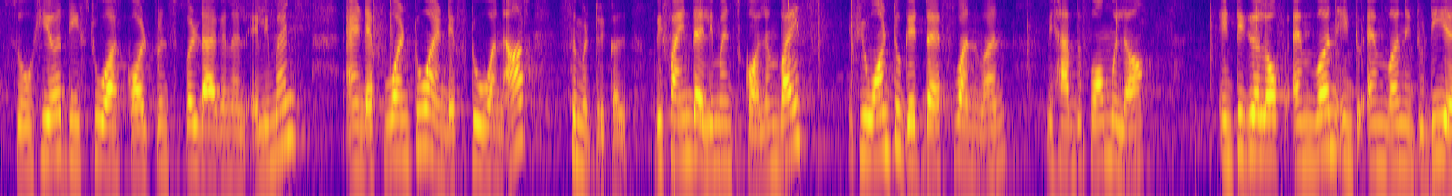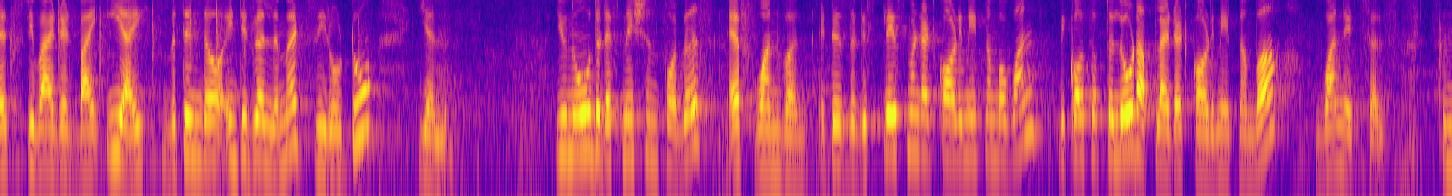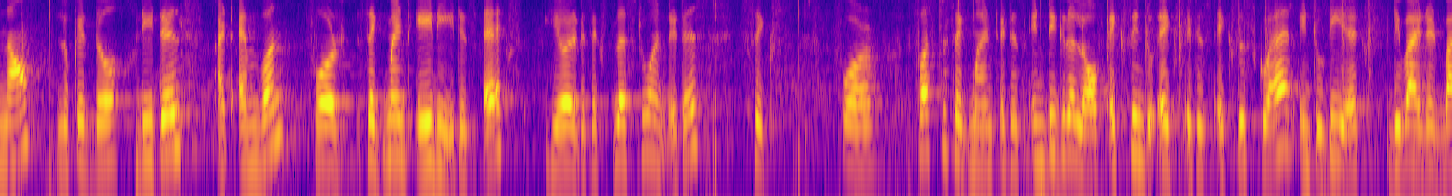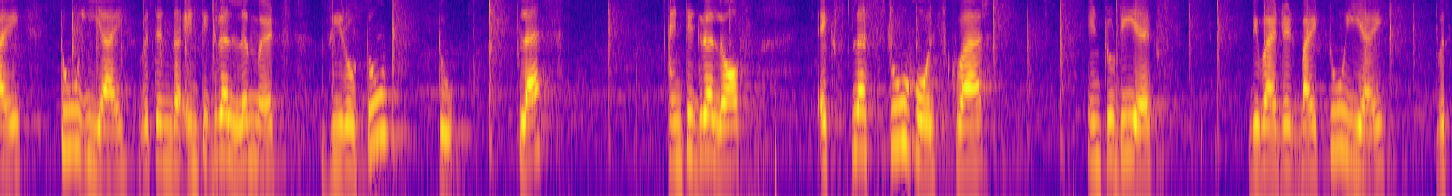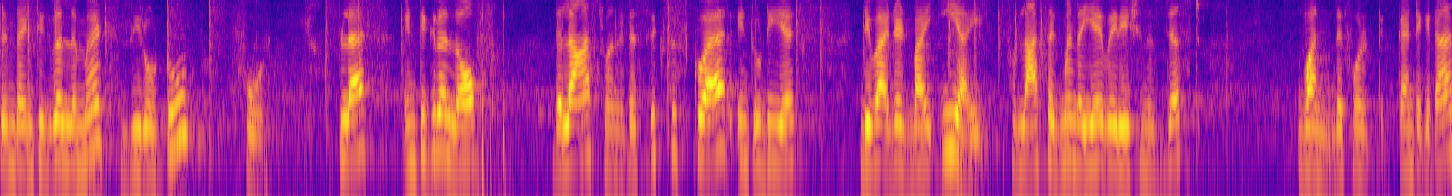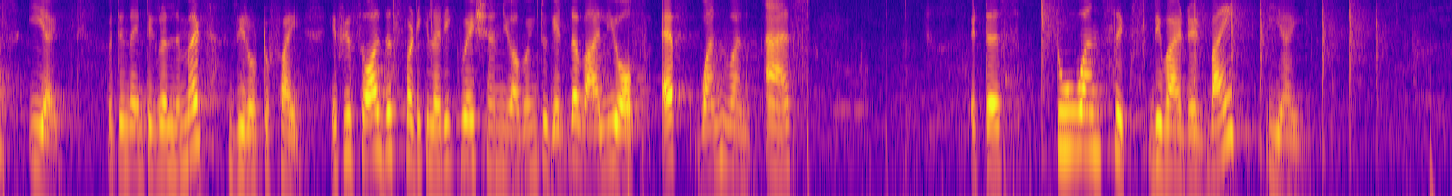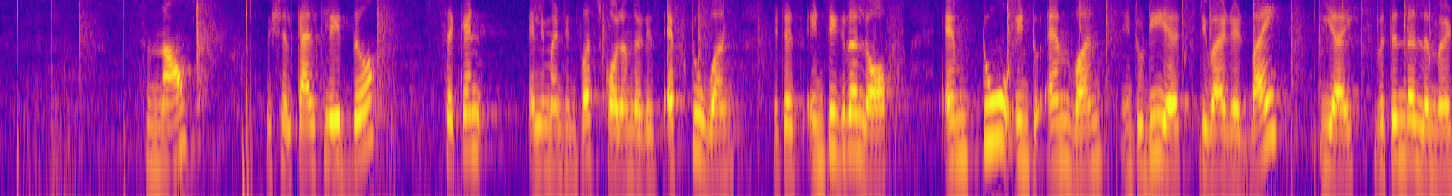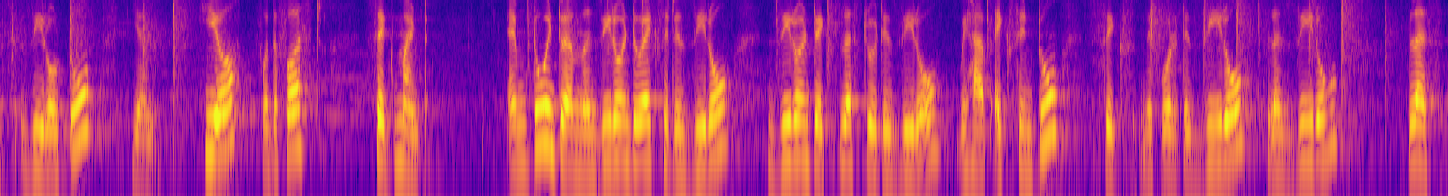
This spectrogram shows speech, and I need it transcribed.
So here these two are called principal diagonal elements and F12 and F21 are symmetrical. We find the elements column wise. If you want to get the F11, we have the formula integral of m1 into m1 into dx divided by ei within the integral limit 0 to L. You know the definition for this F11. It is the displacement at coordinate number 1 because of the load applied at coordinate number 1 itself. So now look at the details at M1 for segment AD it is x, here it is x plus 2 and it is 6. For first segment it is integral of x into x it is x square into dx divided by 2 ei within the integral limits 0 to 2 plus integral of x plus 2 whole square into dx divided by 2 ei within the integral limits 0 to 4 plus integral of the last one it is 6 square into dx divided by ei. For last segment the ei variation is just 1 therefore it can take it as ei within the integral limits 0 to 5. If you solve this particular equation you are going to get the value of f11 as it is 216 divided by ei. So now we shall calculate the second element in first column that is f21 it is integral of m2 into m1 into dx divided by ei within the limits 0 to l. Here for the first segment m2 into m1 0 into x it is 0 0 into x plus 2 it is 0 we have x into 6 therefore it is 0 plus 0 plus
